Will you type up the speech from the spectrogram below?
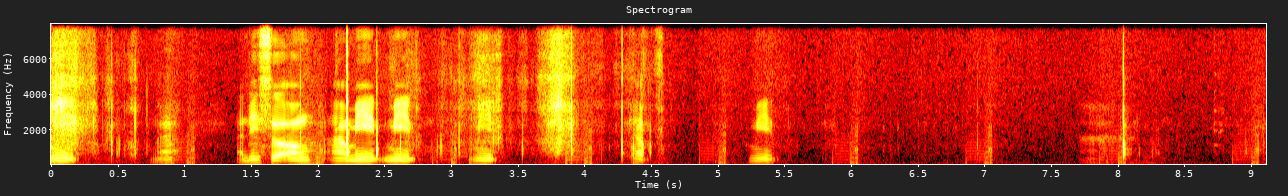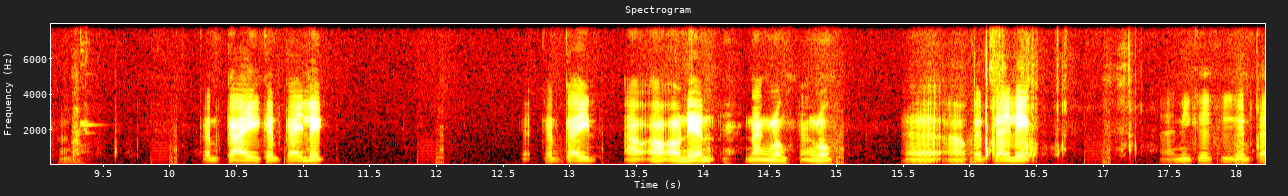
มีดนะอันที่สองอ่ามีดมีดมีดครับมีดกันไกรกันไกรเล็กกันไกรเอาเอาเอาเนี้ยนั่งลงนั่งลงเออเอากันไกรเล็ก นนี้ก็คือกันไกร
